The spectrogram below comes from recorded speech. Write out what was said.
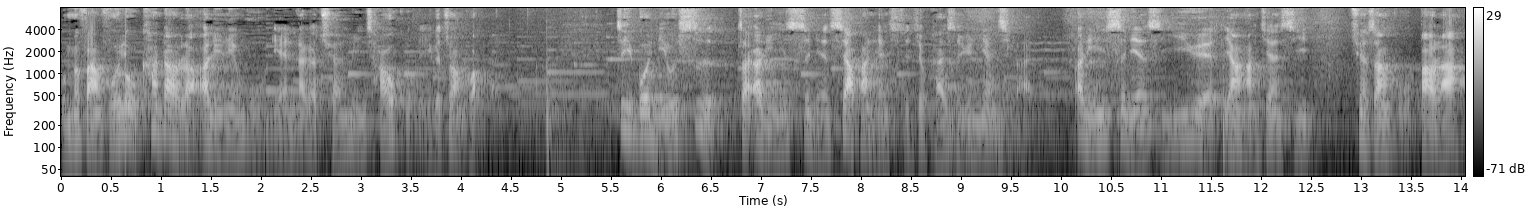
我们仿佛又看到了二零零五年那个全民炒股的一个状况。这一波牛市在二零一四年下半年其实就开始酝酿起来。二零一四年十一月，央行降息，券商股暴拉，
